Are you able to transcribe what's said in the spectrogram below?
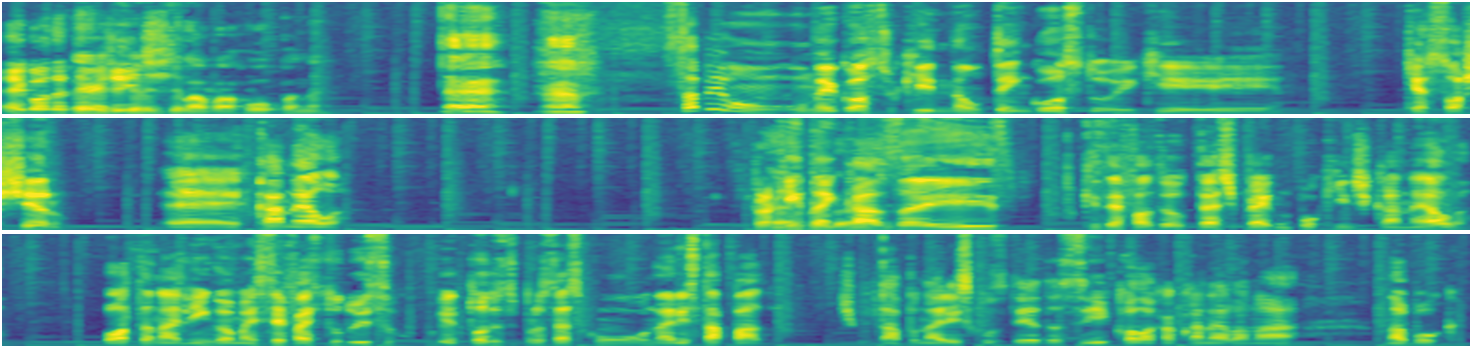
é igual É, aquele detergente. de lavar roupa, né? É, é. Sabe um, um negócio que não tem gosto e que. que é só cheiro? É canela. Pra É, quem tá em casa aí, quiser fazer o teste, pega um pouquinho de canela, bota na língua, mas você faz tudo isso, todo esse processo com o nariz tapado. Tipo, tapa o nariz com os dedos assim e coloca a canela na, na boca.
